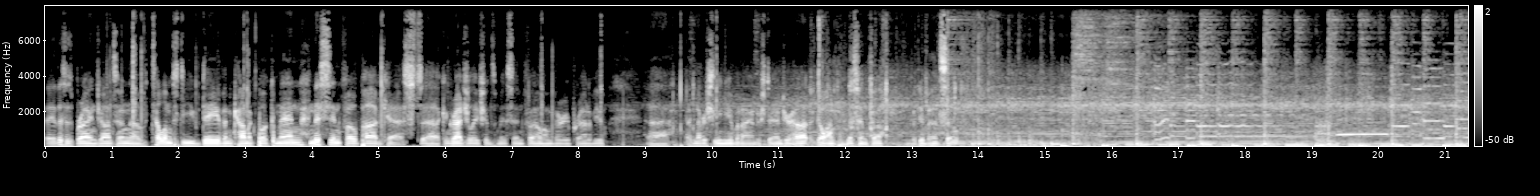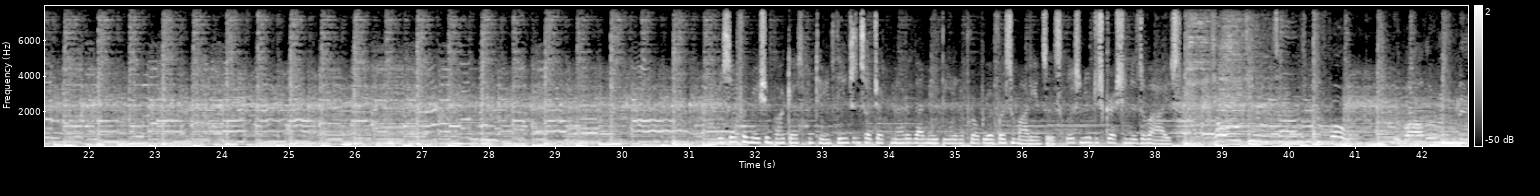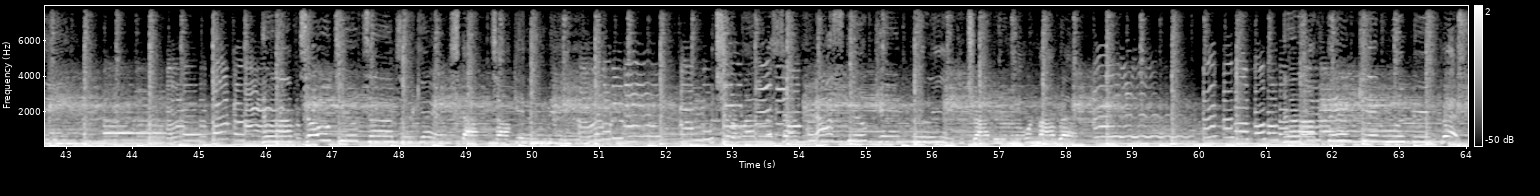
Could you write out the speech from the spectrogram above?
Hey, this is Bryan Johnson of Tell 'em Steve Dave and Comic Book Men Misinfo podcast. Uh, congratulations, Misinfo. I'm very proud of you. Uh, I've never seen you, but I understand you're hot. Go on, Misinfo, with your bad self. Misinformation podcast contains themes and subject matter that may be inappropriate for some audiences. Listener discretion is advised. told you times before you're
